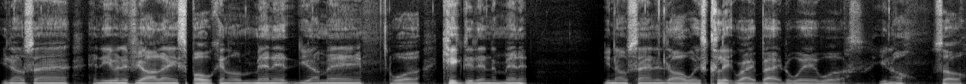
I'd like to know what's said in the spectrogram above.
You know what I'm saying? And even if y'all ain't spoken in a minute, you know what I mean, or kicked it in a minute, you know what I'm saying? It always clicked right back the way it was. You know, so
